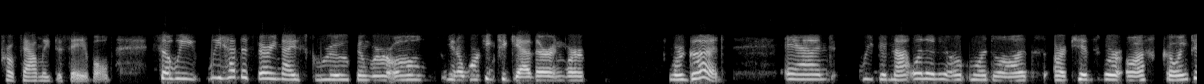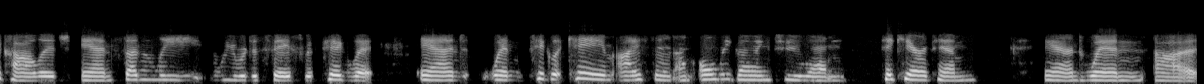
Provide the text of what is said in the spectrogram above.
profoundly disabled. So we we had this very nice group, and we're all you know working together, and we're we're good. And we did not want any more dogs. Our kids were off going to college, and suddenly we were just faced with Piglet. And when Piglet came, I said, I'm only going to um, take care of him. And when uh,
